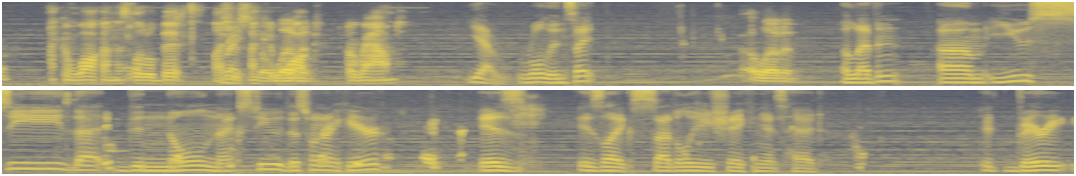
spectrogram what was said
yeah, I can walk on this a little bit. Like Right. I can 11. walk around. yeah. Roll insight. 11 Eleven. Um, you see that the gnoll next to you, this one right here, is is like subtly shaking its head. It very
